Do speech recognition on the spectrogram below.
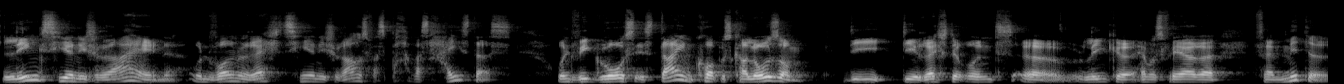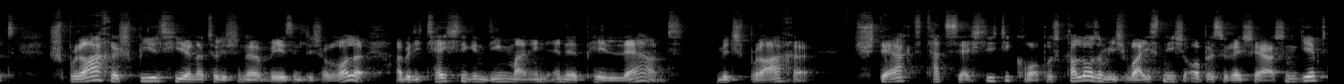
links hier nicht rein und wollen rechts hier nicht raus. Was, was heißt das? und wie groß ist dein Corpus callosum, die die rechte und äh, linke Hemisphäre vermittelt. Sprache spielt hier natürlich eine wesentliche Rolle, aber die Techniken, die man in NLP lernt mit Sprache, stärkt tatsächlich die Corpus callosum. Ich weiß nicht, ob es Recherchen gibt,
